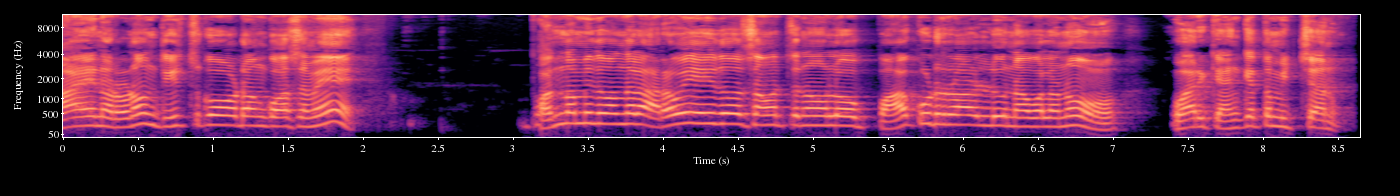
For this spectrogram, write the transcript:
ఆయన రుణం తీర్చుకోవడం కోసమే పంతొమ్మిది వందల అరవై ఐదో సంవత్సరంలో పాకుడు రాళ్ళు నవలను వారికి అంకితం ఇచ్చాను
